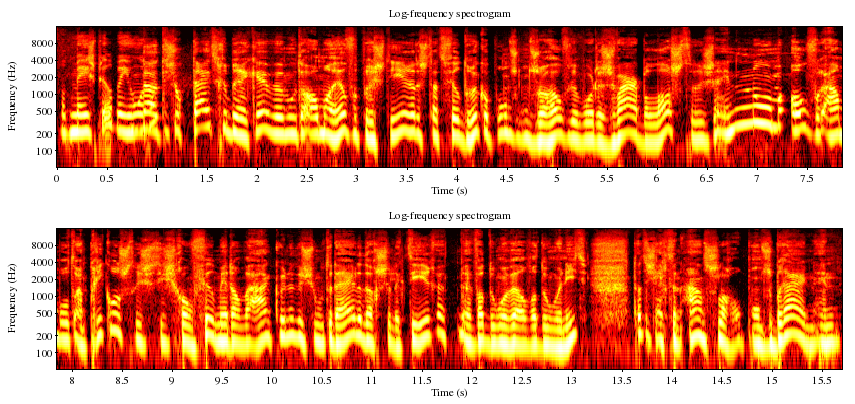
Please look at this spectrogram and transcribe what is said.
Wat meespeelt bij jongeren? Nou, het is ook tijdgebrek. Hè? We moeten allemaal heel veel presteren. Er staat veel druk op ons. Onze hoofden worden zwaar belast. Er is een enorm overaanbod aan prikkels. Er is, het is gewoon veel meer dan we aankunnen. Dus we moeten de hele dag selecteren. Uh, wat doen we wel, wat doen we niet. Dat is echt een aanslag op ons brein. En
